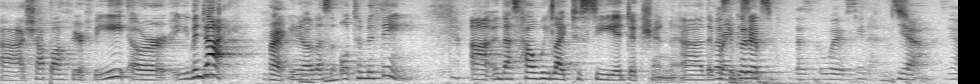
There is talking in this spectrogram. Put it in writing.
uh, chop off your feet or even die Right. you know that's the ultimate thing uh, and that's how we like to see addiction uh, the That's a good. disease. That's a good way of seeing it. yeah Yeah.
